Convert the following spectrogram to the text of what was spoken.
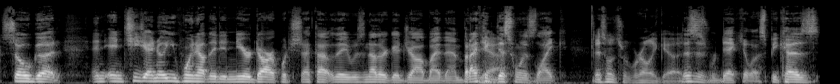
so good and and TJ I know you point out they did near dark which I thought they was another good job by them but I think Yeah. this one is like this one's really good this is ridiculous because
